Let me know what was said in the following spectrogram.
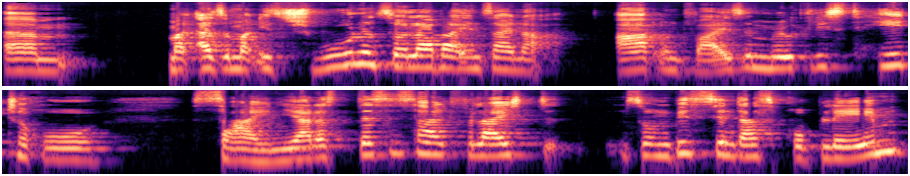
ähm, man, also man ist schwul und soll aber in seiner Art und Weise möglichst hetero sein. Ja, das, das ist halt vielleicht so ein bisschen das Problem,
